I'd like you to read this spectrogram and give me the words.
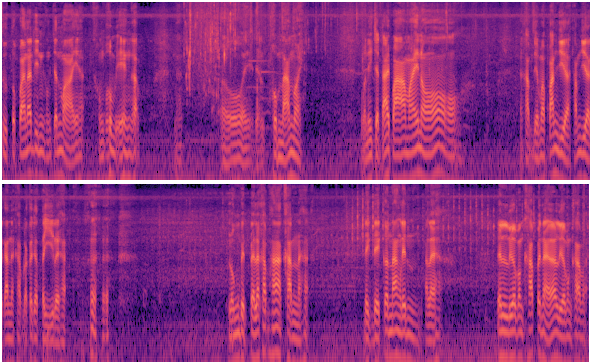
สูตรตกปลาหน้าดินของจันหมายฮะ ของผมเองครับนะโอ้ยเดี๋ยวพรมน้ำหน่อย วันนี้จะได้ปลาไหมเนาะนะครับ เดี๋ยวมาปั้นเหยื่อทำเหยื่อกันนะครับ แล้วก็จะตีเลยฮะลงเบ็ดไปแล้วครับห้าคันนะฮะเด็กๆก็นั่งเล่นอะไรฮะเล่นเรือบังคับไปไหนแล้วเรือบังคับอะ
